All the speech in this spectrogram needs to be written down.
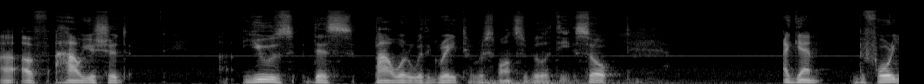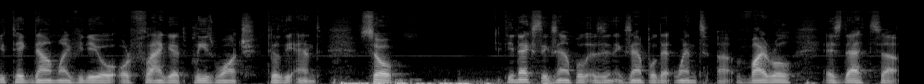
uh, of how you should uh, use this power with great responsibility. So, again, before you take down my video or flag it, please watch till the end. So, the next example is an example that went uh, viral is that uh,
